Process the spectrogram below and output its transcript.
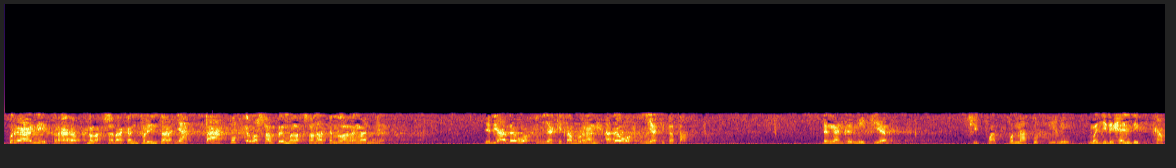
Berani terhadap melaksanakan perintahnya, takut kalau sampai melaksanakan larangannya. Jadi ada waktunya kita berani, ada waktunya kita takut. Dengan demikian, sifat penakut ini menjadi handicap,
